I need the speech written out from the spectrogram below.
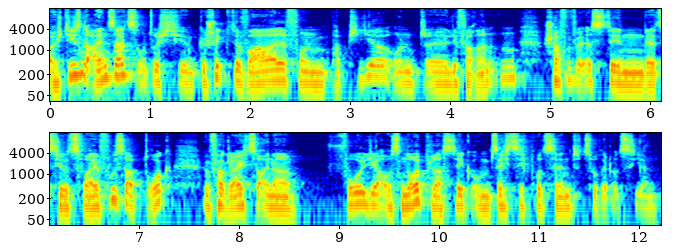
durch diesen Einsatz und durch die geschickte Wahl von Papier und äh, Lieferanten schaffen wir es, den CO2-Fußabdruck im Vergleich zu einer Folie aus Neuplastik um 60 Prozent zu reduzieren.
